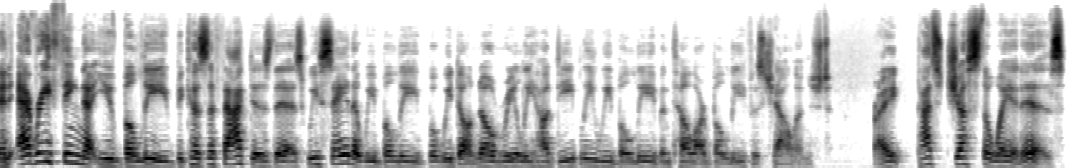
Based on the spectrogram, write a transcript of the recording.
And everything that you've believed because the fact is this we say that we believe but we don't know really how deeply we believe until our belief is challenged right? That's just the way it is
